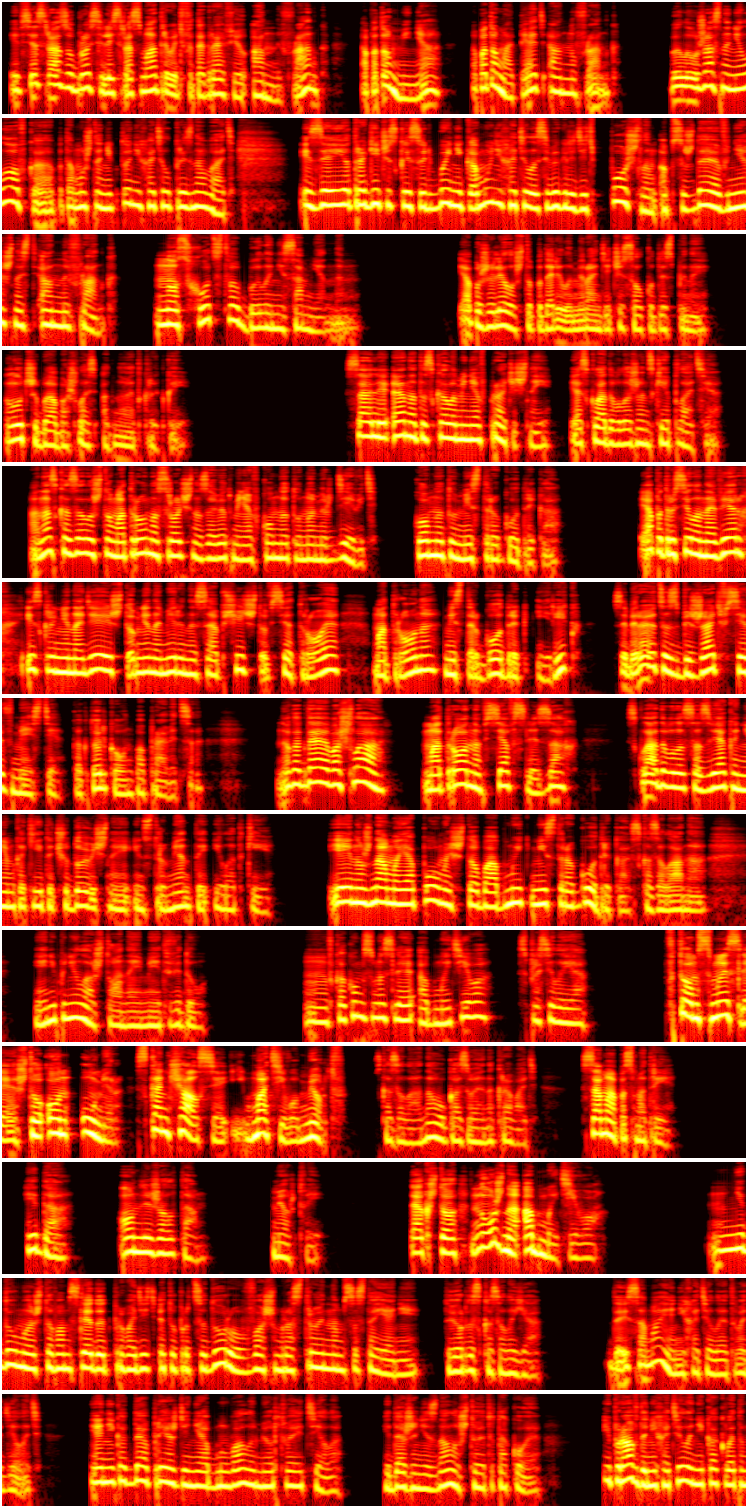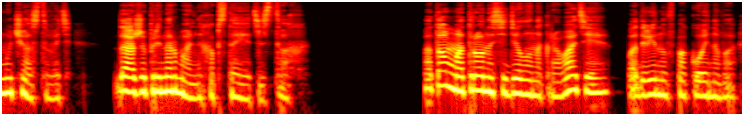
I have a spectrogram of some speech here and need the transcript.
И все сразу бросились рассматривать фотографию Анны Франк, а потом меня, а потом опять Анну Франк. Было ужасно неловко, потому что никто не хотел признавать. Из-за ее трагической судьбы никому не хотелось выглядеть пошлым, обсуждая внешность Анны Франк. Но сходство было несомненным. Я пожалела, что подарила Миранде чесалку для спины. Лучше бы обошлась одной открыткой. Салли Энн отыскала меня в прачечной. Я складывала женские платья. Она сказала, что Матрона срочно зовет меня в комнату номер девять, комнату мистера Годрика. Я потрусила наверх, искренне надеясь, что мне намерены сообщить, что все трое — Матрона, мистер Годрик и Рик — собираются сбежать все вместе, как только он поправится. Но когда я вошла, Матрона, вся в слезах, складывала со звяканием какие-то чудовищные инструменты и лотки. «Ей нужна моя помощь, чтобы обмыть мистера Годрика», — сказала она. Я не поняла, что она имеет в виду. «В каком смысле обмыть его?» — спросила я. «В том смысле, что он умер, скончался и, мать его, мертв, сказала она, указывая на кровать. «Сама посмотри». И да, он лежал там, мертвый так что нужно обмыть его. «Не думаю, что вам следует проводить эту процедуру в вашем расстроенном состоянии», — твердо сказала я. Да и сама я не хотела этого делать. Я никогда прежде не обмывала мертвое тело и даже не знала, что это такое. И правда не хотела никак в этом участвовать, даже при нормальных обстоятельствах. Потом Матрона сидела на кровати, подвинув покойного,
